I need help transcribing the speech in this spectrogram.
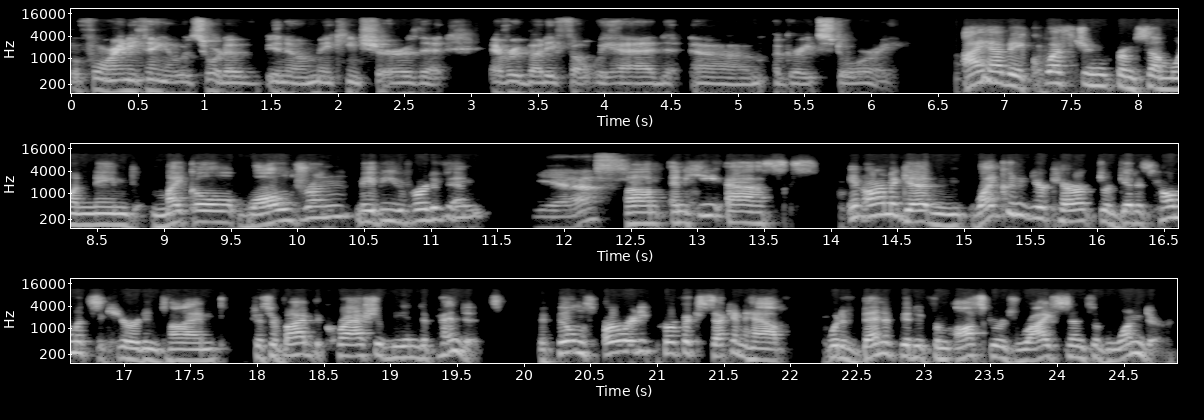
before anything, it was sort of you know making sure that everybody felt we had um, a great story. I have a question from someone named Michael Waldron. Maybe you've heard of him. Yes. Um, and he asks In Armageddon, why couldn't your character get his helmet secured in time to survive the crash of the Independence? The film's already perfect second half would have benefited from Oscar's wry sense of wonder.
